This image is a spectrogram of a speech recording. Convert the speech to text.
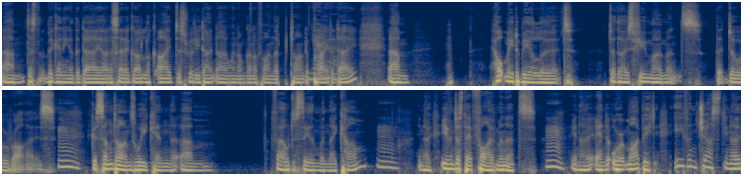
um, just at the beginning of the day, I just say to God, look, I just really don't know when I'm going to find the time to pray today. Um, help me to be alert to those few moments that do arise. Mm. Because sometimes we can um, fail to see them when they come Mm. you know, even just that five minutes, Mm. you know, and or it might be even just you know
